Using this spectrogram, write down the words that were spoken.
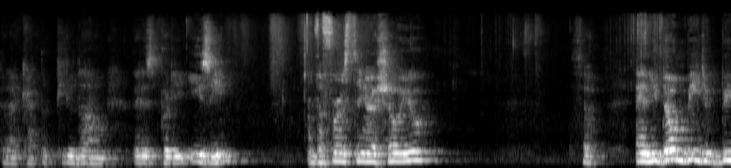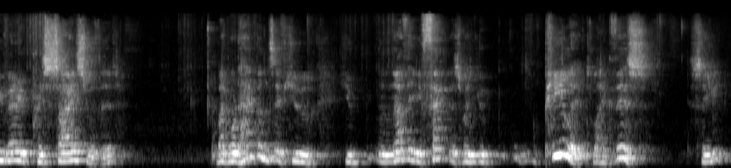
and I cut the peel down. That is pretty easy. And the first thing I show you, so, and you don't be to be very precise with it. But what happens if you, you another effect is when you peel it like this, see,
